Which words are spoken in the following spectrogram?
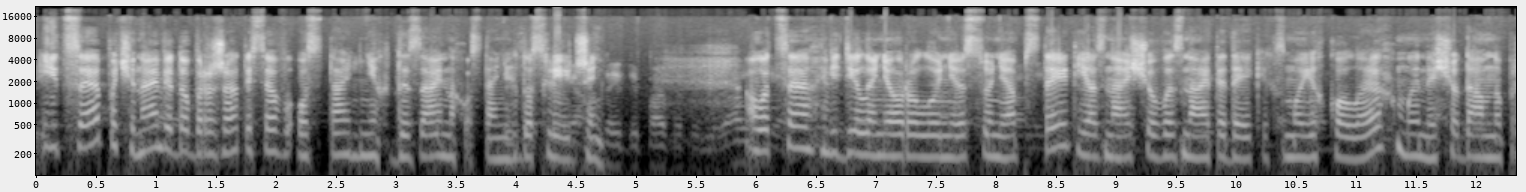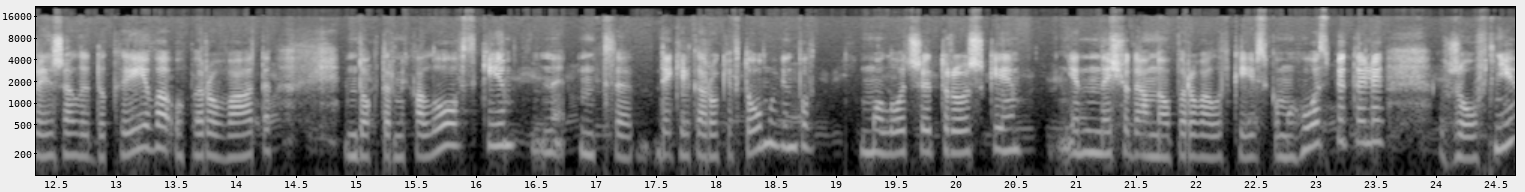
і це починає відображатися в останніх дизайнах, останніх досліджень. А оце відділення урології Суні Апстейт. Я знаю, що ви знаєте деяких з моїх колег. Ми нещодавно приїжджали до Києва оперувати. Доктор Міхаловський, це декілька років тому він був молодший трошки. Нещодавно оперували в Київському госпіталі в жовтні.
